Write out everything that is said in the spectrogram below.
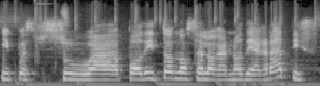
y pues su apodito no se lo ganó día gratis.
